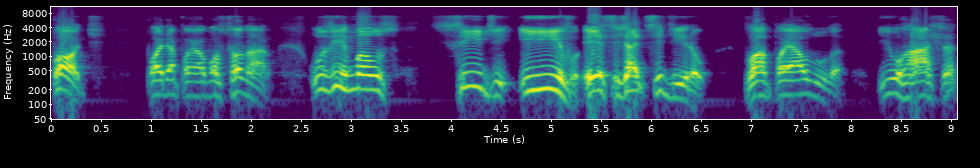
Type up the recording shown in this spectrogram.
Pode. Pode apoiar o Bolsonaro. Os irmãos Cid e Ivo, esses já decidiram, vão apoiar o Lula. E o racha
